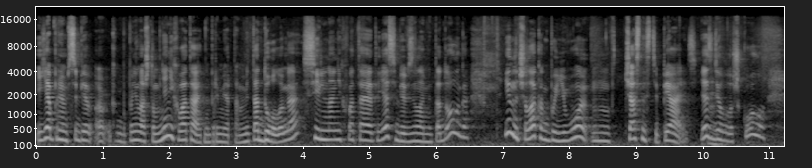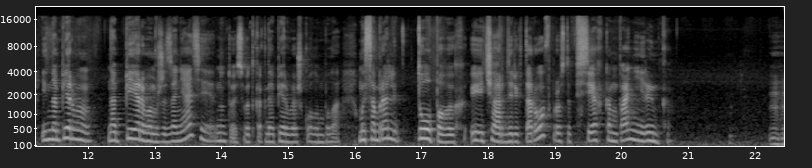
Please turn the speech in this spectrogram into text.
И я прям себе э, как бы поняла, что мне не хватает, например, там методолога, сильно не хватает. И я себе взяла методолога и начала как бы его, в частности, пиарить. Я сделала школу, и на первом, на первом же занятии, ну, то есть вот когда первая школа была, мы собрали топовых HR-директоров просто всех компаний рынка. Угу.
